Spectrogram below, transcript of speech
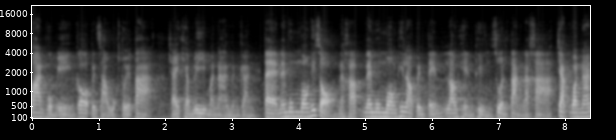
บ้านผมเองก็เป็นสาวก Toyota ใช้ Camry มานานเหมือนกัน แต่ในมุมมองที่2นะครับในมุมมองที่เราเป็นเต็นท์เราเห็นถึงส่วนต่างราคา จากวันนั้น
